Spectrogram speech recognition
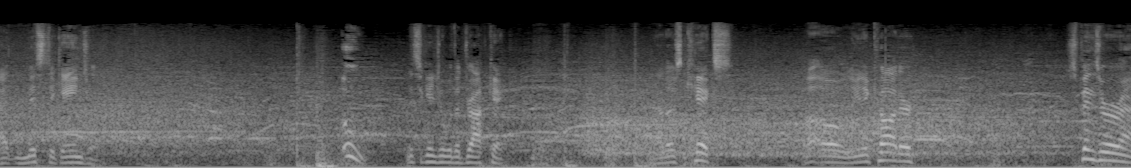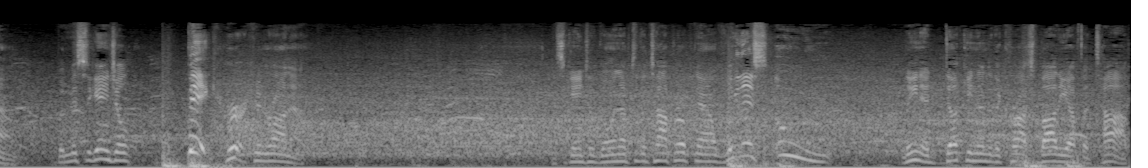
at Mystic Angel. Ooh! Mystic Angel with a drop kick. Now those kicks. Uh oh, Lena caught her. Spins her around. But Mystic Angel, big Hurricanrana. Angel going up to the top rope now. Look at this. Ooh. Lena ducking under the crossbody off the top.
